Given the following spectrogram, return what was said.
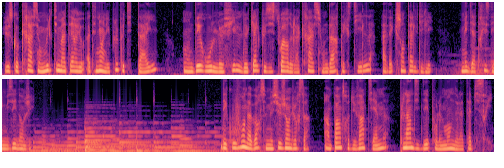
jusqu'aux créations multimatériaux atteignant les plus petites tailles, on déroule le fil de quelques histoires de la création d'art textile avec Chantal Dillet, médiatrice des musées d'Angers. Découvrons d'abord ce monsieur Jean Lursa, un peintre du XXe, plein d'idées pour le monde de la tapisserie.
